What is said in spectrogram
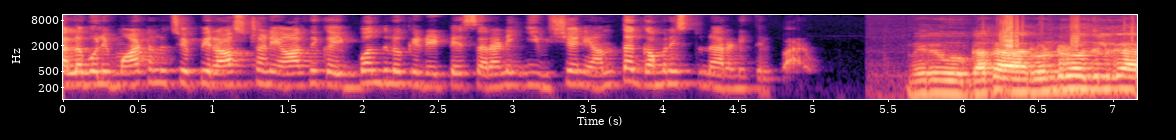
కల్లబొలి మాటలు చెప్పి రాష్ట్రాన్ని ఆర్థిక ఇబ్బందులోకి నెట్టేశారని ఈ విషయాన్ని అంతా గమనిస్తున్నారని తెలిపారు. మీరు గత రెండు రోజులుగా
